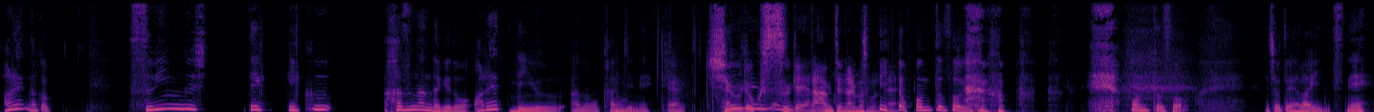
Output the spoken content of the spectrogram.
あれ？なんか、スイングしていくはずなんだけど、あれっていう、あの感じね。重力すげえなみたいになりますもんねいや、。ほんとそうです。ほんとそう。ちょっとやばいですね。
